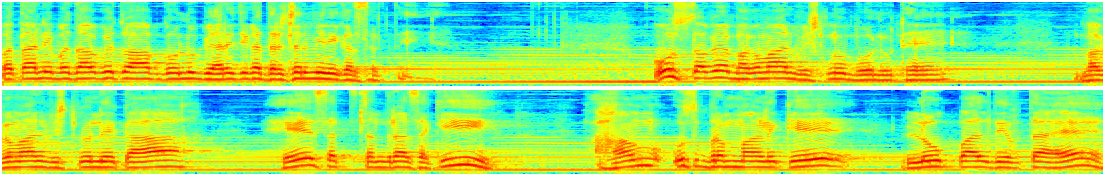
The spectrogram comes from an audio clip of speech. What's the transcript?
पता नहीं बताओगे तो आप गोलू बिहारी जी का दर्शन भी नहीं कर सकते उस समय भगवान विष्णु बोल उठे। भगवान विष्णु ने कहा हे सत्यचंद्रा सखी, हम उस ब्रह्मांड के लोकपाल देवता है,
